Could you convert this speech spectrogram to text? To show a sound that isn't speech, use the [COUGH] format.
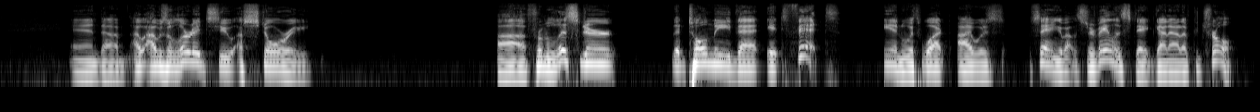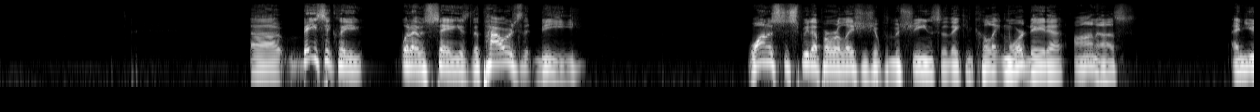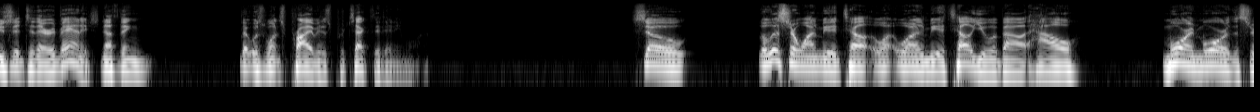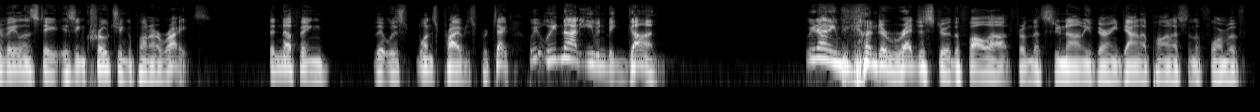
and uh, I, I, was alerted to a story uh, from a listener that told me that it fit in with what I was saying about the surveillance state got out of control. Uh, basically, what I was saying is the powers that be want us to speed up our relationship with machines so they can collect more data on us and use it to their advantage. Nothing that was once private is protected anymore. So the listener wanted me to tell wanted me to tell you about how more and more the surveillance state is encroaching upon our rights. That nothing that was once private is protected. We, we've not even begun We've not even [LAUGHS] begun to register the fallout from the tsunami bearing down upon us in the form of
